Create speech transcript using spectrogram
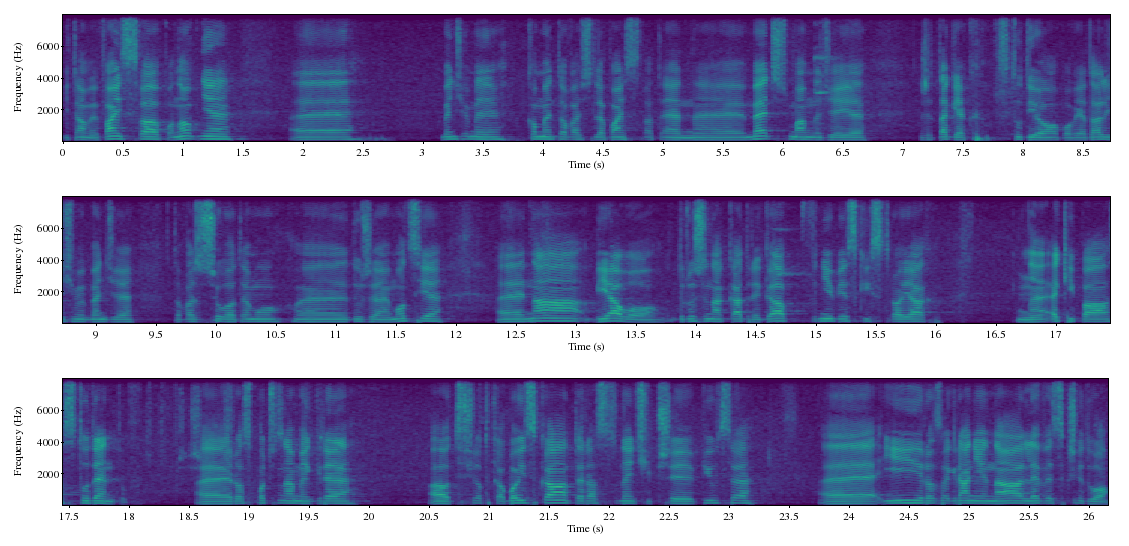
Witamy Państwa ponownie. E, Będziemy komentować dla Państwa ten e, mecz. Mam nadzieję, że tak jak w studio opowiadaliśmy, będzie towarzyszyło temu e, duże emocje. Na biało drużyna kadry GAP w niebieskich strojach ekipa studentów. Rozpoczynamy grę od środka boiska, teraz studenci przy piłce i rozegranie na lewe skrzydło.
